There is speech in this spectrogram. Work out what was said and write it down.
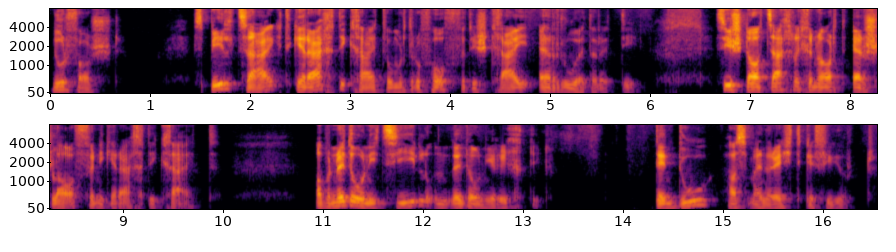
Nur fast. Das Bild zeigt, die Gerechtigkeit, wo wir darauf hoffen, ist keine erruderte. Sie ist tatsächlich eine Art erschlafene Gerechtigkeit. Aber nicht ohne Ziel und nicht ohne Richtung denn du hast mein Recht geführt.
